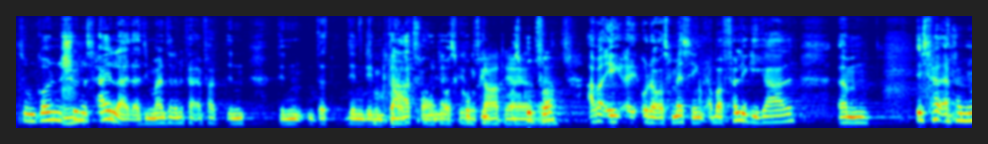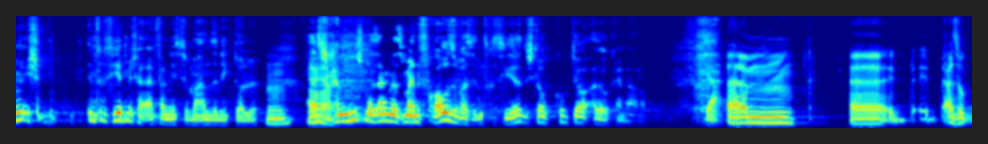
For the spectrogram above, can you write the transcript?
so ein goldenes, Mhm. schönes Highlight. Also, sie meinte damit halt einfach den, den, den, den, Knauf, Dart vorne den- aus den Kupfer, Dart, ja, aus Kupfer aber eh- oder aus Messing, aber völlig egal. Ähm, ist halt einfach nur, ich interessiert mich halt einfach nicht so wahnsinnig dolle. Ja, also ich kann nicht mal sagen, dass meine Frau sowas interessiert. Ich glaube, guckt ja, auch- also keine Ahnung. Ja. Ähm, äh, also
